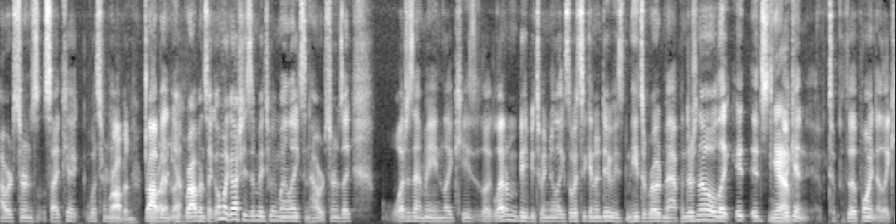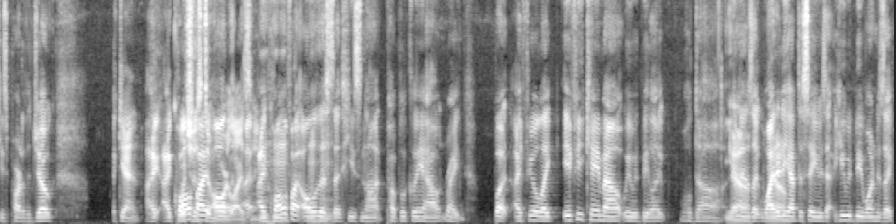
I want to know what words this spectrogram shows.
Howard Stern's sidekick? What's her name? Robin. Robin. Yeah. Like Robin's like, oh my gosh, he's in between my legs, and Howard Stern's like, what does that mean? Like he's like, let him be between your legs. What's he gonna do? He needs a roadmap, and there's no like it. It's Yeah. again to, to the point that like he's part of the joke. Again, I, I qualify all the- demoralizing. I, I qualify all of mm-hmm. this mm-hmm. that he's not publicly out, right? But I feel like if he came out, we would be like, well, duh. and Yeah, then it's like, why did he have to say he was? He would be one who's like,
